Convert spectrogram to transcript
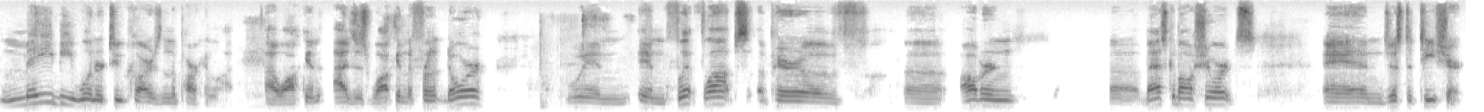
maybe one or two cars in the parking lot. I walk in. I just walk in the front door, when in flip flops, a pair of uh, Auburn uh, basketball shorts, and just a t-shirt.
